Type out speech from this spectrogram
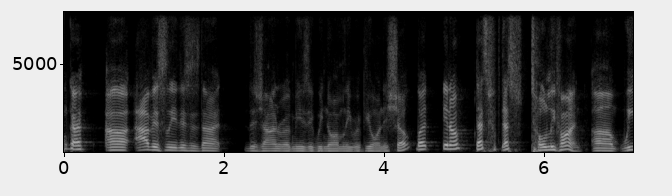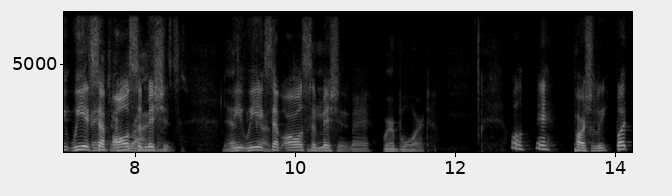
Okay. Uh, obviously, this is not the genre of music we normally review on the show, but you know that's that's totally fine. Um, we we accept all horizons. submissions. We we accept all we- submissions, man. We're bored. Well, yeah, partially, but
